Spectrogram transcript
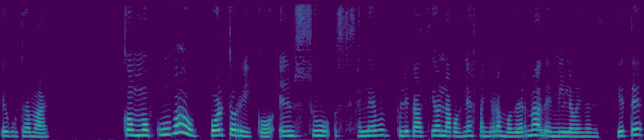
de ultramar, como Cuba o Puerto Rico. En su célebre publicación La cocina española moderna de 1917,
